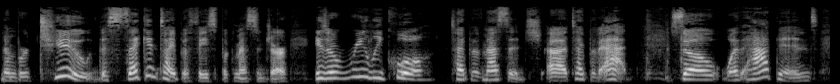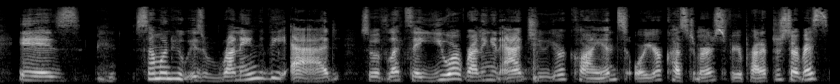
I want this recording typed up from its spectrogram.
Number two, the second type of Facebook Messenger is a really cool type of message, uh, type of ad. So what happens is someone who is running the ad. So if let's say you are running an ad to your clients or your customers for your product or service,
